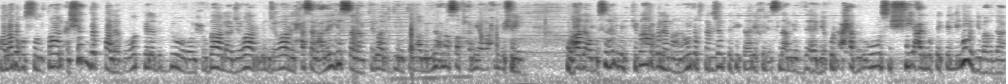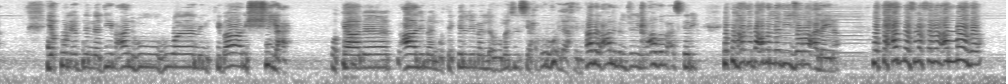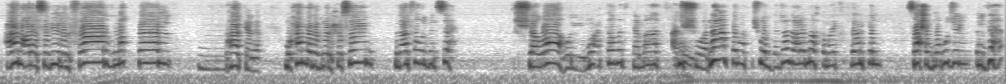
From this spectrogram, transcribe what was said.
طلبه السلطان أشد الطلب ووكل بالدور والحبالة جوار من جوار الحسن عليه السلام كمال الدين تمام النعمة صفحة 121 وهذا أبو سهل من كبار علماء. انظر ترجمته في تاريخ الإسلام للذهب يقول أحد رؤوس الشيعة المتكلمين ببغداد يقول ابن النديم عنه هو من كبار الشيعة وكان عالما متكلما له مجلس يحضره إلى آخره. هذا العالم الجليل المعاظم العسكري يقول هذا بعض الذي جرى علينا. نتحدث مثلا عن ماذا؟ عن على سبيل الفرض مقتل هكذا. محمد بن الحسين بن الفضل بن سهل. شواه المعتضد كما تشوى. نعم كما تشوى الدجاجة على النار كما ذلك صاحب مروج الذهب.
